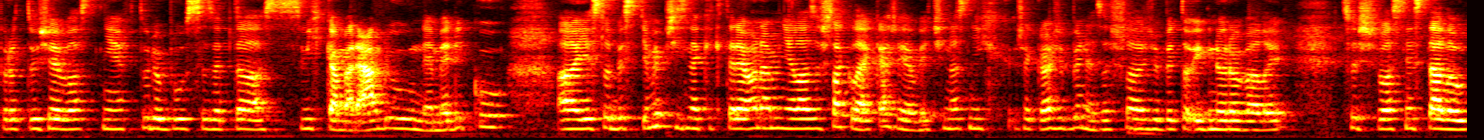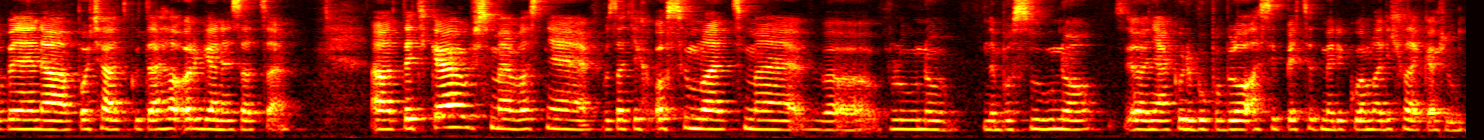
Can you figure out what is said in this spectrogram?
protože vlastně v tu dobu se zeptala svých kamarádů, nemediků, jestli by s těmi příznaky, které ona měla, zašla k lékaři a většina z nich řekla, že by nezašla, že by to ignorovali, což vlastně stálo úplně na počátku téhle organizace. A teďka už jsme vlastně za těch 8 let jsme v, v Luno, nebo Sluno, e, nějakou dobu pobylo asi 500 mediků a mladých lékařů.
